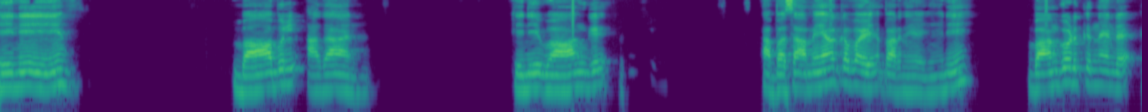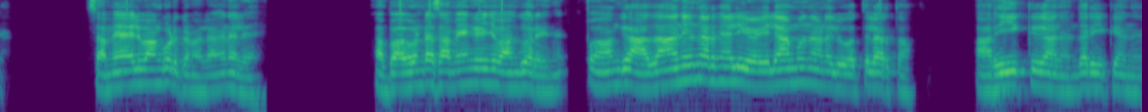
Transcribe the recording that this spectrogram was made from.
ഇനി ബാബുൽ അദാൻ. ഇനി വാങ്ക് അപ്പൊ സമയമൊക്കെ പറഞ്ഞു കഴിഞ്ഞു. ഇനി ബാങ്ക് കൊടുക്കുന്നതിന്റെ സമയമായാലും ബാങ്ക് കൊടുക്കണമല്ലോ. അങ്ങനല്ലേ? അപ്പൊ അതുകൊണ്ട് സമയം കഴിഞ്ഞ് വാങ്ക് പറയുന്നത് വാങ്ക് അതാന് എന്ന് പറഞ്ഞാൽ എഴുലാമ് എന്നാണ് ലോകത്തിലർത്ഥം അറിയിക്കുക എന്തറിയിക്കാന്ന്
